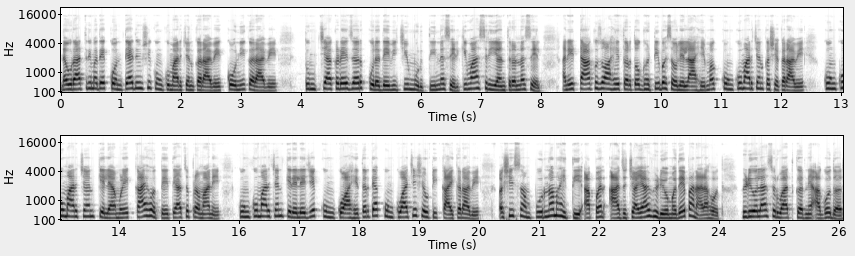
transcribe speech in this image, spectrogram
नवरात्रीमध्ये कोणत्या दिवशी कुंकुमार्चन करावे? कोणी करावे? तुमच्याकडे जर कुलदेवीची मूर्ती नसेल किंवा श्रीयंत्र नसेल आणि टाक जो आहे तर तो घटी बसवलेला आहे मग कुंकुमार्चन कसे करावे? कुंकुमार्चन केल्यामुळे काय होते? त्याचप्रमाणे कुंकुमार्चन केलेले जे कुंकू आहे तर त्या कुंकवाचे शेवटी काय करावे? अशी संपूर्ण माहिती आपण आजच्या या व्हिडिओमध्ये पाहणार आहोत. व्हिडिओला सुरुवात करण्या अगोदर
